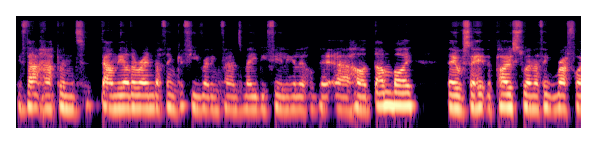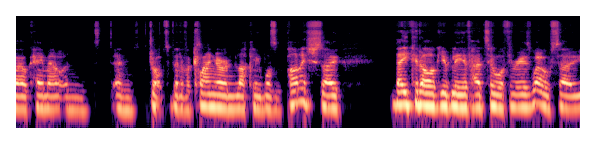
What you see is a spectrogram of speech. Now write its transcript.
if that happened down the other end, I think a few Reading fans may be feeling a little bit uh, hard done by. They also hit the post when I think Rafael came out and and dropped a bit of a clanger, and luckily wasn't punished. So they could arguably have had two or three as well. So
